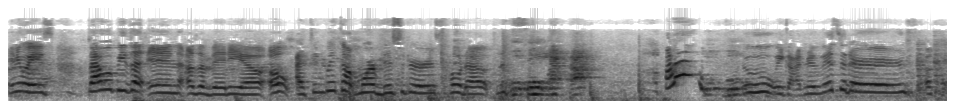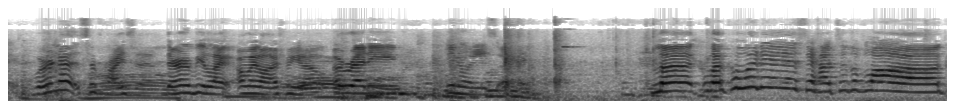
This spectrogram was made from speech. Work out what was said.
Anyways, that will be the end of the video. Oh, I think we got more visitors. Hold up. Let's see. Ooh, we got new visitors. Okay, we're gonna surprise them. They're gonna be like, oh my gosh, Mio, already. Anyways, okay. Look, look who it is. Say hi to the vlog.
